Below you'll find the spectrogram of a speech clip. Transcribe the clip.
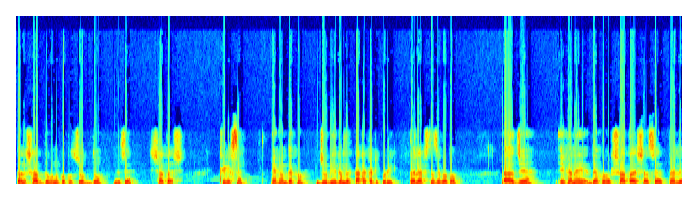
তাহলে সাত দুগুণে কত? চোদ্দ, নিচে সাতাশ। ঠিক আছে? এখন দেখো, যদি এটা আমরা কাটাকাটি করি, তাহলে আসতেছে কত? যে এখানে দেখো সাতাশ আছে, তাহলে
